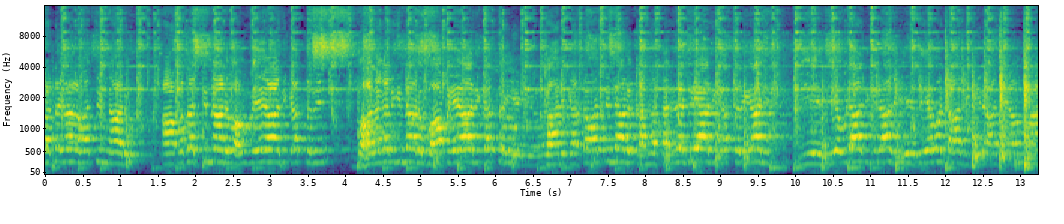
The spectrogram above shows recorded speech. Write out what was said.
కట్టగాలు వచ్చిన్నాడు ఆపదచ్చిన్నాడు అవ్వే ఆది కత్తది బాధ కలిగినాడు బాపే ఆది కత్తడు కాని కట్ట వచ్చిన్నాడు కన్న తల్లిదండ్రి ఆది కత్తది కాని ఏ దేవుడాదికి రాదు ఏ దేవతాదికి రాదు అమ్మా.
